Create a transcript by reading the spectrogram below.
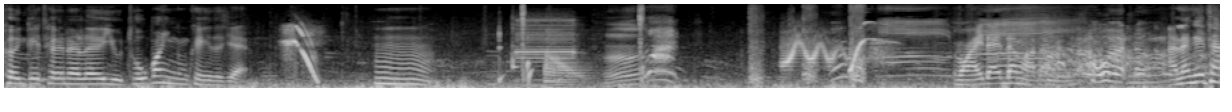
ឃើញគេធ្វើនៅលើ YouTube ហ្នឹងខ្ញុំឃើញទៅចេះហឹមបងឯងដែរដឹងអត់អាហ្នឹងអូយអត់ដឹងអាហ្នឹងគេថា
